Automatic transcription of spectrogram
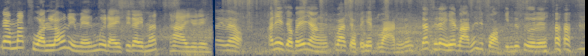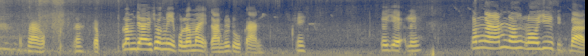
เนี่ยมักสวนแล้วนี่แหม่มือใดสิได้มาทายอยู่เดิได้แล้ว อันนี้จะไปเฮ็ดหยังว่าจะเอาไปเฮ็ดหวานจักสิได้เฮ็ดหวานให้สิปอกกินซื่อๆเลย มะพร้าวนะกับลำไยช่วงนี้ผลไม้ตามฤดูกาลนี่เยอะแยะเลย งามๆนะร้อยยี่สิบบาท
